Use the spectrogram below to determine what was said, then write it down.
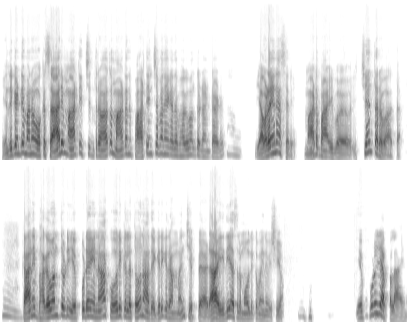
ఎందుకంటే మనం ఒకసారి మాట ఇచ్చిన తర్వాత మాటని పాటించమనే కదా భగవంతుడు అంటాడు. ఎవడైనా సరే మాట ఇచ్చిన తర్వాత కానీ భగవంతుడు ఎప్పుడైనా కోరికలతో నా దగ్గరికి రమ్మని చెప్పాడా? ఇది అసలు మౌలికమైన విషయం. ఎప్పుడు చెప్పలా ఆయన.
